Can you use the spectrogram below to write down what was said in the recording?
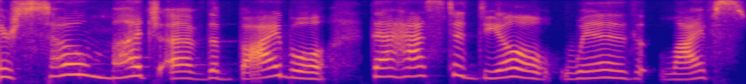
There's so much of the Bible that has to deal with life's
